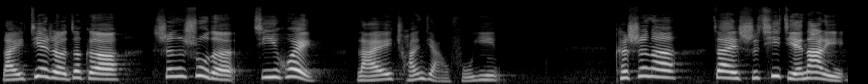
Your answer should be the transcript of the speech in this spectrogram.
来借着这个申诉的机会来传讲福音。可是呢，在十七节那里，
